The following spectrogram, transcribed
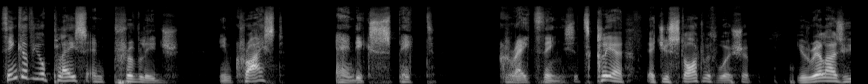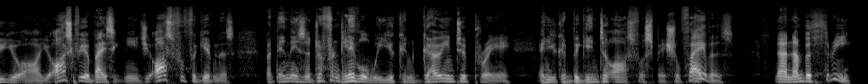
Think of your place and privilege in Christ and expect great things. It's clear that you start with worship, you realize who you are, you ask for your basic needs, you ask for forgiveness, but then there's a different level where you can go into prayer and you can begin to ask for special favors. Now, number three,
